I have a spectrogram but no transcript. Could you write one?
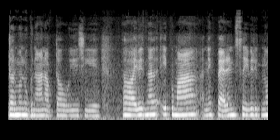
ધર્મનું જ્ઞાન આપતા હોઈએ છીએ. એવી રીતના એક માં અને પેરેન્ટ્સ એવી રીતનો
